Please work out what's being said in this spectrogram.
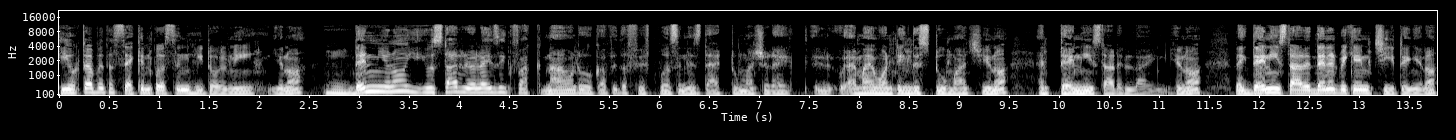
he hooked up with a second person he told me you know. Hmm. Then you know you start realizing fuck now i want to hook up with a fifth person. Is that too much? Should i am i wanting this too much you know? And then he started lying you know? Like then he started then it became cheating you know?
